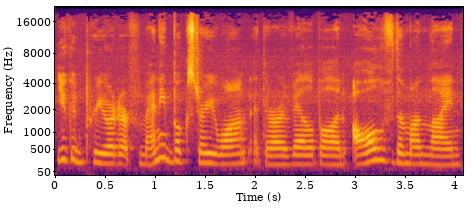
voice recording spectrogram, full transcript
You can pre order it from any bookstore you want, they're available in all of them online.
